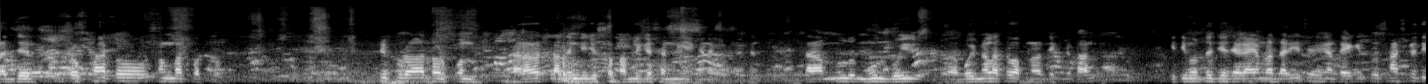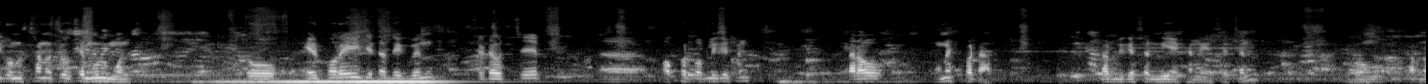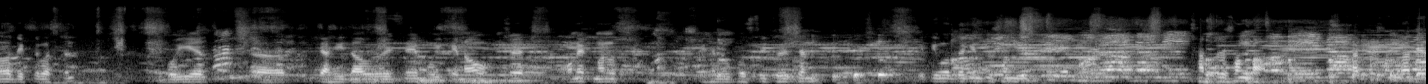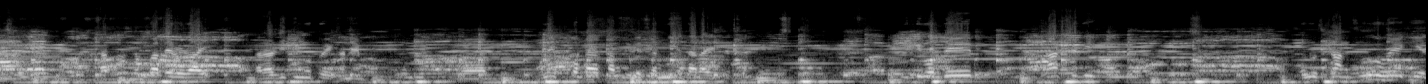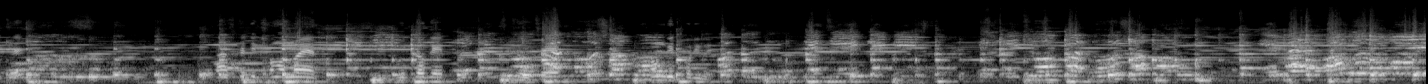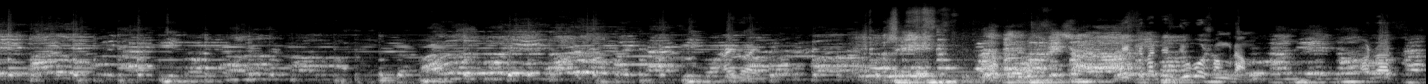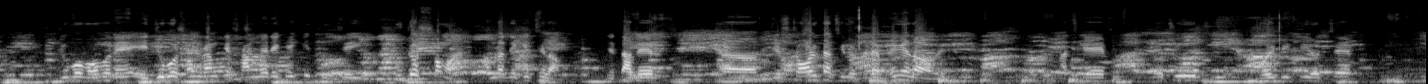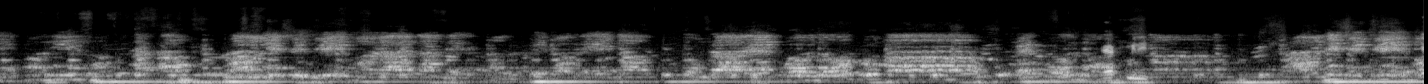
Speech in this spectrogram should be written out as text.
রাজ্যের প্রখ্যাত সংবাদপত্র ত্রিপুরা, দর্পণ, তারা তাদের নিজস্ব পাবলিকেশন নিয়ে এখানে বসেছেন। তারা মূল মূল বই বইমেলাতেও আপনারা দেখতে পান। ইতিমধ্যে যে জায়গায় আমরা দাঁড়িয়েছি, সেখান থেকে কিন্তু সাংস্কৃতিক অনুষ্ঠানও চলছে মূল মঞ্চে। তো এরপরেই যেটা দেখবেন, সেটা হচ্ছে অক্ষর পাবলিকেশন তারাও অনেক কটা পাবলিকেশন নিয়ে এখানে এসেছেন। এবং আপনারা দেখতে পাচ্ছেন বইয়ের চাহিদাও রয়েছে, বই কেনাও হচ্ছে। অনেক মানুষ এখানে উপস্থিত হয়েছেন। ইতিমধ্যে কিন্তু সংগীত ছাত্র সংবাদ ছাত্র সংবাদের ছাত্র সংবাদের ওরাই তারা রীতিমতো এখানে অনেক কটা পাবলিকেশন নিয়ে তারা এসেছেন। ইতিমধ্যে সাংস্কৃতিক অনুষ্ঠান শুরু হয়ে গিয়েছে। সমন্বয়ের উদ্যোগে চলছে সংগীত পরিবেশ আইলো, আইলো। দেখতে পাচ্ছেন যুব সংগ্রাম। অর্থাৎ যুব ভবনে এই যুব সংগ্রামকে সামনে রেখে কিন্তু সেই পুজোর সময় আমরা দেখেছিলাম যে তাদের যে স্টলটা ছিল সেটা ভেঙে দেওয়া হয়েছিল। আজকে প্রচুর বই বিক্রি হচ্ছে। এক মিনিট।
